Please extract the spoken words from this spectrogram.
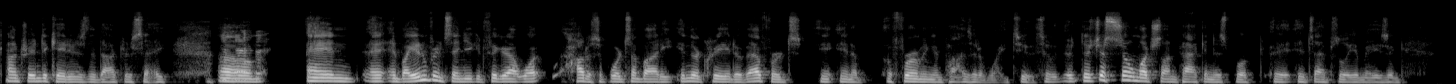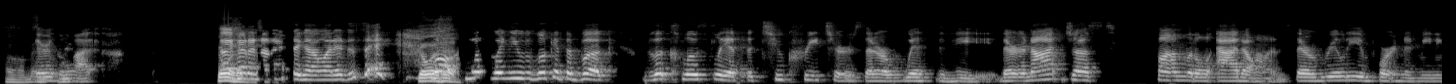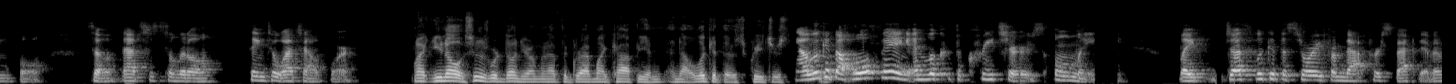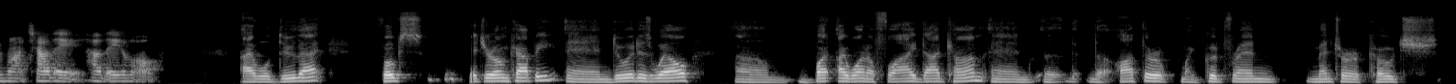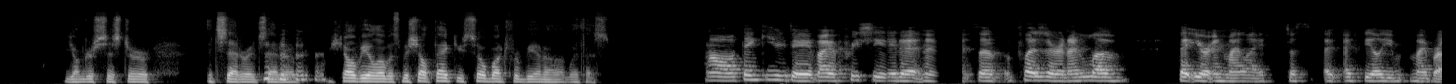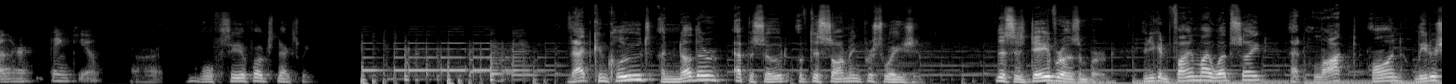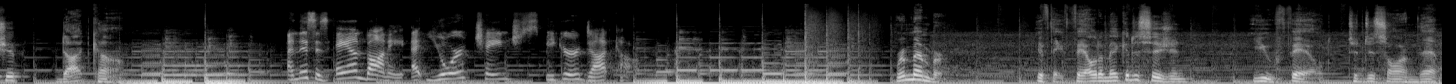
contraindicated, as the doctors say. Um, and and by inference then you can figure out what how to support somebody in their creative efforts in, in a affirming and positive way too. So there, there's just so much to unpack in this book. It's absolutely amazing. Um, there's we, a lot i ahead. had another thing i wanted to say. Go well, ahead. when you look at the book look closely at the two creatures that are with thee. They're not just fun little add-ons. They're really important and meaningful. So that's just a little thing to watch out for. Right. You know, as soon as we're done here, I'm going to have to grab my copy and, and now look at those creatures. Now look at the whole thing and look at the creatures only. Like just look at the story from that perspective and watch how they how they evolve. I will do that. Folks, get your own copy and do it as well. Um, but I want to fly.com and uh, the, the author, my good friend, mentor, coach, younger sister, et cetera, et cetera. Michelle Villalobos. Michelle, thank you so much for being on with us. Oh, thank you, Dave. I appreciate it. And it's a pleasure. And I love that you're in my life. Just, I, I feel you, my brother. Thank you. All right. We'll see you folks next week. That concludes another episode of Disarming Persuasion. This is Dave Rosenberg, and you can find my website at lockedonleadership.com. And this is Anne Bonny at yourchangespeaker.com. Remember, if they fail to make a decision, you failed to disarm them.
